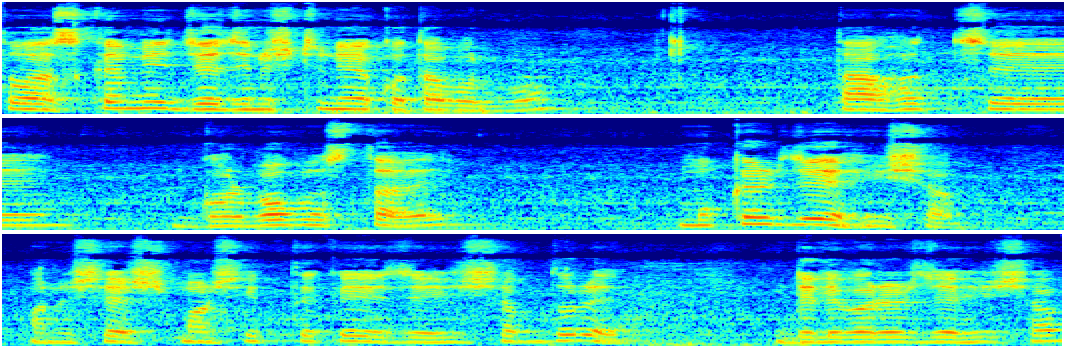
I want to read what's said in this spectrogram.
তো আজকে আমি যে জিনিসটি নিয়ে কথা বলব, তা হচ্ছে গর্ভাবস্থায় মুখের যে হিসাব মানে শেষ মাসিক থেকে যে হিসাব ধরে ডেলিভারির যে হিসাব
